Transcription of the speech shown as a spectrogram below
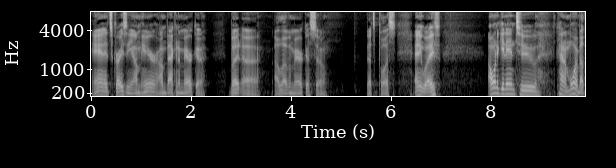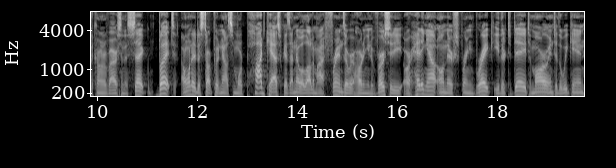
And it's crazy. I'm here. I'm back in America, but uh, I love America, so that's a plus. Anyways, I want to get into kind of more about the coronavirus in a sec, but I wanted to start putting out some more podcasts because I know a lot of my friends over at Harding University are heading out on their spring break either today, tomorrow, into the weekend,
